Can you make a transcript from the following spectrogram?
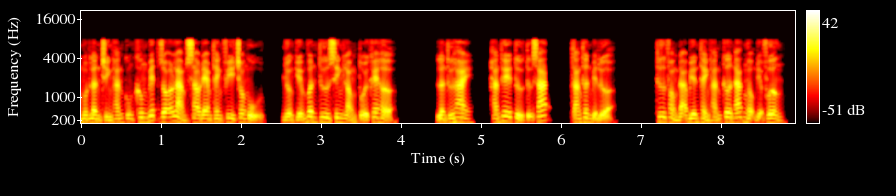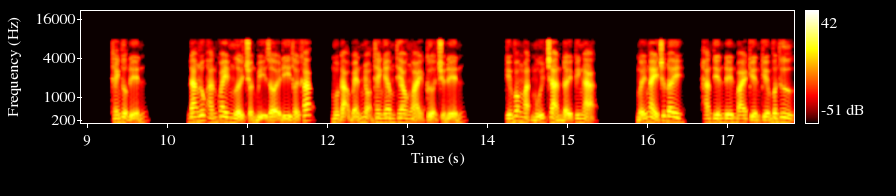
một lần chính hắn cũng không biết rõ làm sao đem thanh phi cho ngủ, nhường kiếm vân thư sinh lòng tối khe hở. Lần thứ hai, hắn thê tử tự sát thắng thân biệt lửa. Thư phòng đã biến thành hắn cơn ác mộng địa phương. Thánh thượng đến. Đang lúc hắn quay người chuẩn bị rời đi thời khắc, một đạo bén nhọn thanh âm theo ngoài cửa chuyển đến. Kiếm vong mặt mũi tràn đầy kinh ngạc. Mấy ngày trước đây, hắn tiến đến bái kiến kiếm vân thư,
